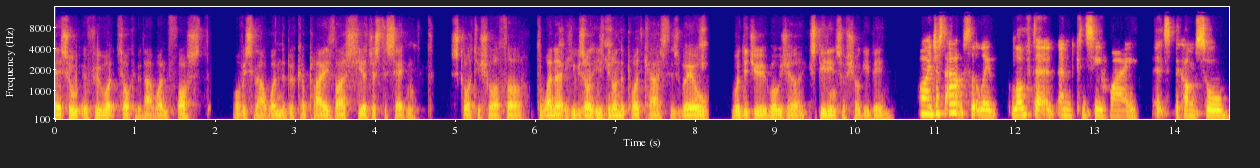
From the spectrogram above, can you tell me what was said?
Uh, so if we want to talk about that one first, obviously that won the Booker Prize last year, just the second Scottish author to win it. He was on. He's been on the podcast as well. What did you? What was your experience of Shuggie Bain? Oh, I just absolutely loved it and can see why it's become so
